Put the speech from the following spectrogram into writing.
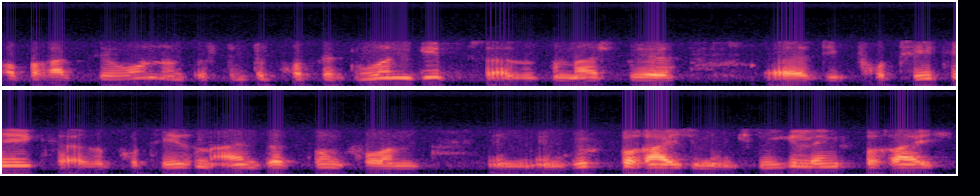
Operationen und bestimmte Prozeduren gibt, also zum Beispiel äh, die Prothetik, also Protheseneinsetzung von im, im Hüftbereich, im Kniegelenksbereich,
